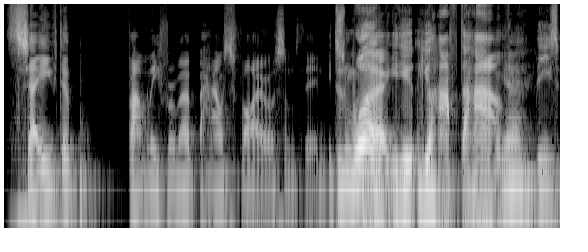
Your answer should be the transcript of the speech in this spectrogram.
saved a family from a house fire or something. It doesn't work. You you have to have Yeah. these.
